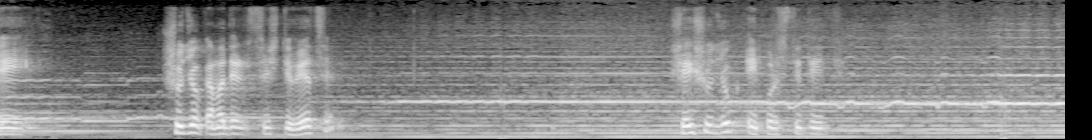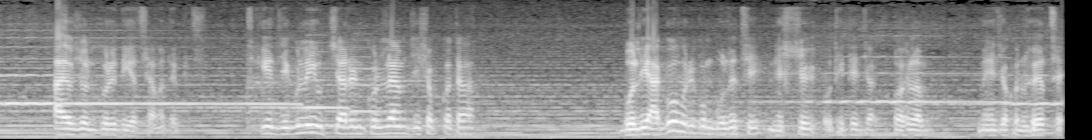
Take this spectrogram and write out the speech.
যে সুযোগ আমাদের সৃষ্টি হয়েছে সেই সুযোগ এই পরিস্থিতির আয়োজন করে দিয়েছে আমাদের কাছে। যেগুলি উচ্চারণ করলাম, যেসব কথা বলি, আগেও ওরকম বলেছি, নিশ্চয়ই অতীতে পহেলা মেয়ে যখন হয়েছে।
